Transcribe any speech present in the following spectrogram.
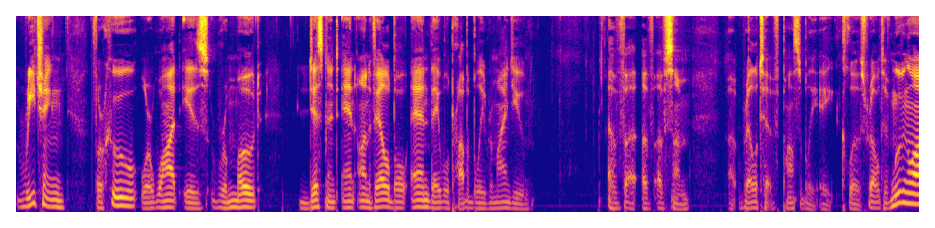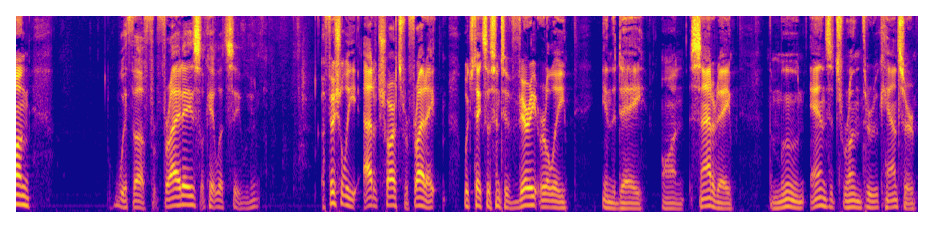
reaching for who or what is remote, distant, and unavailable, and they will probably remind you of uh, of, of some uh, relative, possibly a close relative. Moving along with uh, for Fridays. Okay, let's see. We officially out of charts for Friday, which takes us into very early in the day on Saturday. The moon ends its run through Cancer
